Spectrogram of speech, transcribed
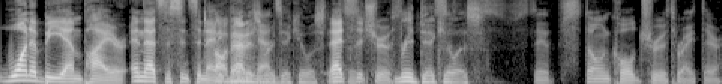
wannabe empire, and that's the Cincinnati. Oh, that is ridiculous. That's the truth. Ridiculous. Stone cold truth right there.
